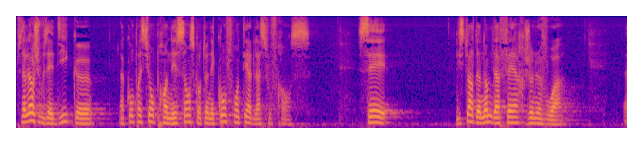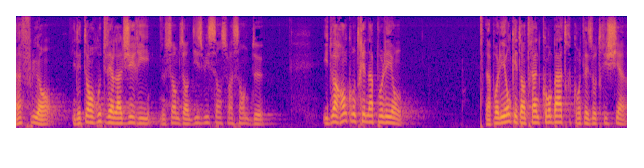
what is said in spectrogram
Tout à l'heure, je vous ai dit que la compassion prend naissance quand on est confronté à de la souffrance. C'est l'histoire d'un homme d'affaires genevois, influent. Il est en route vers l'Algérie. Nous sommes en 1862. Il doit rencontrer Napoléon. Napoléon qui est en train de combattre contre les Autrichiens.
